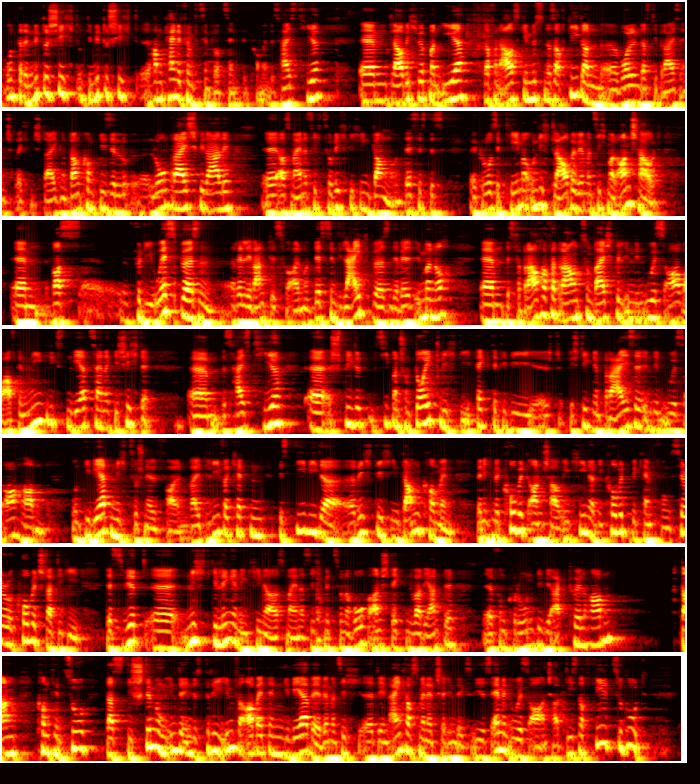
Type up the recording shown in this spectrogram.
unteren Mittelschicht und die Mittelschicht haben keine 15 Prozent bekommen. Das heißt, hier ähm, glaube ich, wird man eher davon ausgehen müssen, dass auch die dann äh, wollen, dass die Preise entsprechend steigen. Und dann kommt diese Lohnpreisspirale äh, aus meiner Sicht so richtig in Gang. Und das ist das äh, große Thema. Und ich glaube, wenn man sich mal anschaut, ähm, was äh, für die US-Börsen relevant ist vor allem, und das sind die Leitbörsen der Welt immer noch, ähm, das Verbrauchervertrauen zum Beispiel in den USA war auf dem niedrigsten Wert seiner Geschichte. Ähm, das heißt, hier äh, spiegelt, sieht man schon deutlich die Effekte, die die äh, gestiegenen Preise in den USA haben. Und die werden nicht so schnell fallen, weil die Lieferketten, bis die wieder richtig in Gang kommen, wenn ich mir Covid anschaue, in China die Covid-Bekämpfung, Zero-Covid-Strategie, das wird äh, nicht gelingen in China aus meiner Sicht mit so einer hoch ansteckenden Variante äh, von Corona, die wir aktuell haben. Dann kommt hinzu, dass die Stimmung in der Industrie, im verarbeitenden Gewerbe, wenn man sich äh, den Einkaufsmanager-Index, ISM in den USA anschaut, die ist noch viel zu gut.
